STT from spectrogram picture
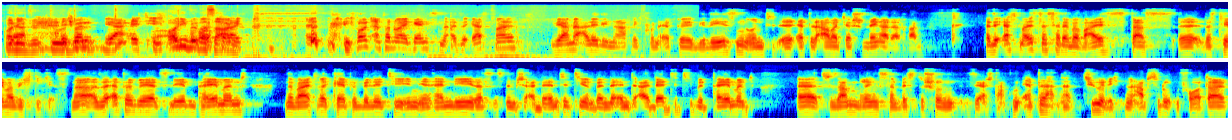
Olli, ja. du, ich mein, ja, ich, ich Olli will was sagen. Ich wollte einfach nur ergänzen. Also erstmal, wir haben ja alle die Nachricht von Apple gelesen und äh, Apple arbeitet ja schon länger daran. Also erstmal ist das ja der Beweis, dass äh, das Thema wichtig ist. Ne? Also Apple will jetzt neben Payment eine weitere Capability in ihr Handy, das ist nämlich Identity. Und wenn du Identity mit Payment äh, zusammenbringst, dann bist du schon sehr stark. Und Apple hat natürlich einen absoluten Vorteil,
